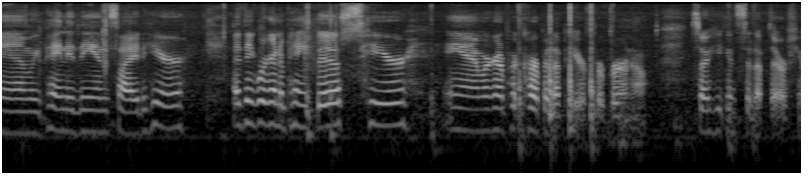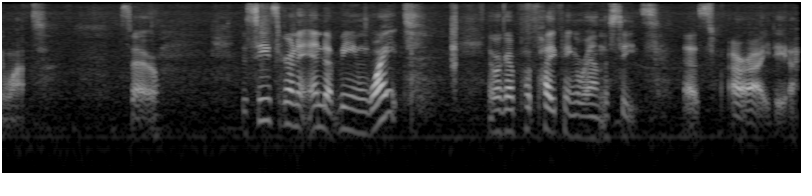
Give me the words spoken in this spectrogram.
And we painted the inside here. I think we're going to paint this here and we're going to put carpet up here for Bruno so he can sit up there if he wants. So the seats are going to end up being white and we're going to put piping around the seats. That's our idea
